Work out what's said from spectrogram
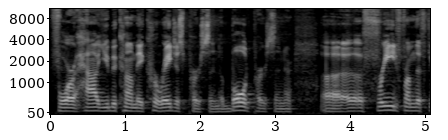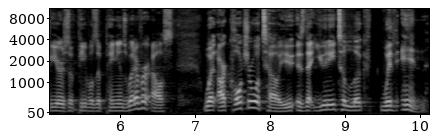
for how you become a courageous person, a bold person, or uh, freed from the fears of people's opinions, whatever else, what our culture will tell you is that you need to look within.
